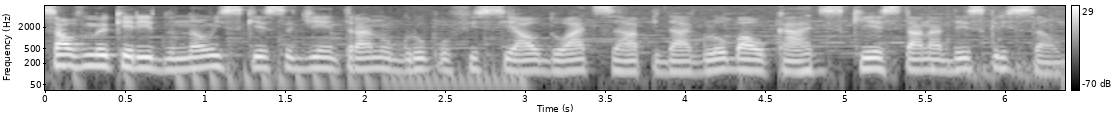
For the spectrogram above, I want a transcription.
Salve meu querido, não esqueça de entrar no grupo oficial do WhatsApp da Global Cards que está na descrição.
